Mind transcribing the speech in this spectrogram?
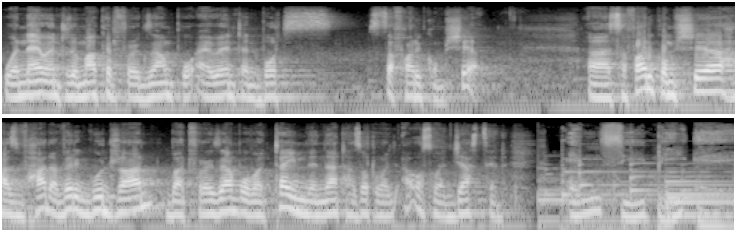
when I went to the market, for example, I went and bought Safaricom share. Uh, Safaricom share has had a very good run, but for example, over time, then that has also adjusted. NCBA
